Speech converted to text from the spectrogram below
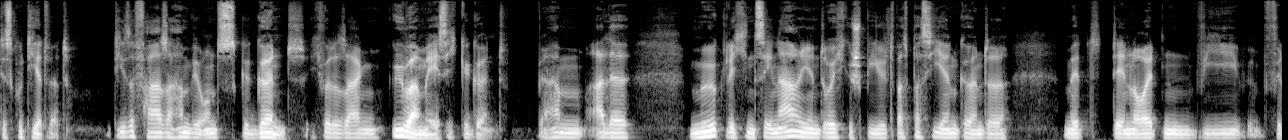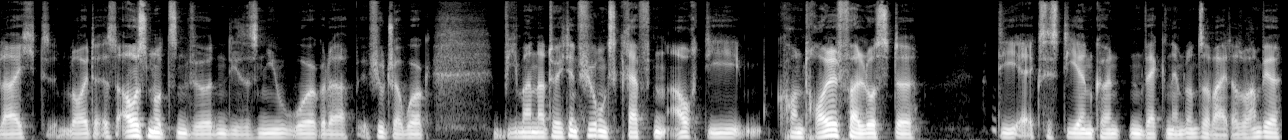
diskutiert wird. Diese Phase haben wir uns gegönnt. Ich würde sagen, übermäßig gegönnt. Wir haben alle möglichen Szenarien durchgespielt, was passieren könnte mit den Leuten, wie vielleicht Leute es ausnutzen würden, dieses New Work oder Future Work, wie man natürlich den Führungskräften auch die Kontrollverluste, die existieren könnten, wegnimmt und so weiter. So haben wir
